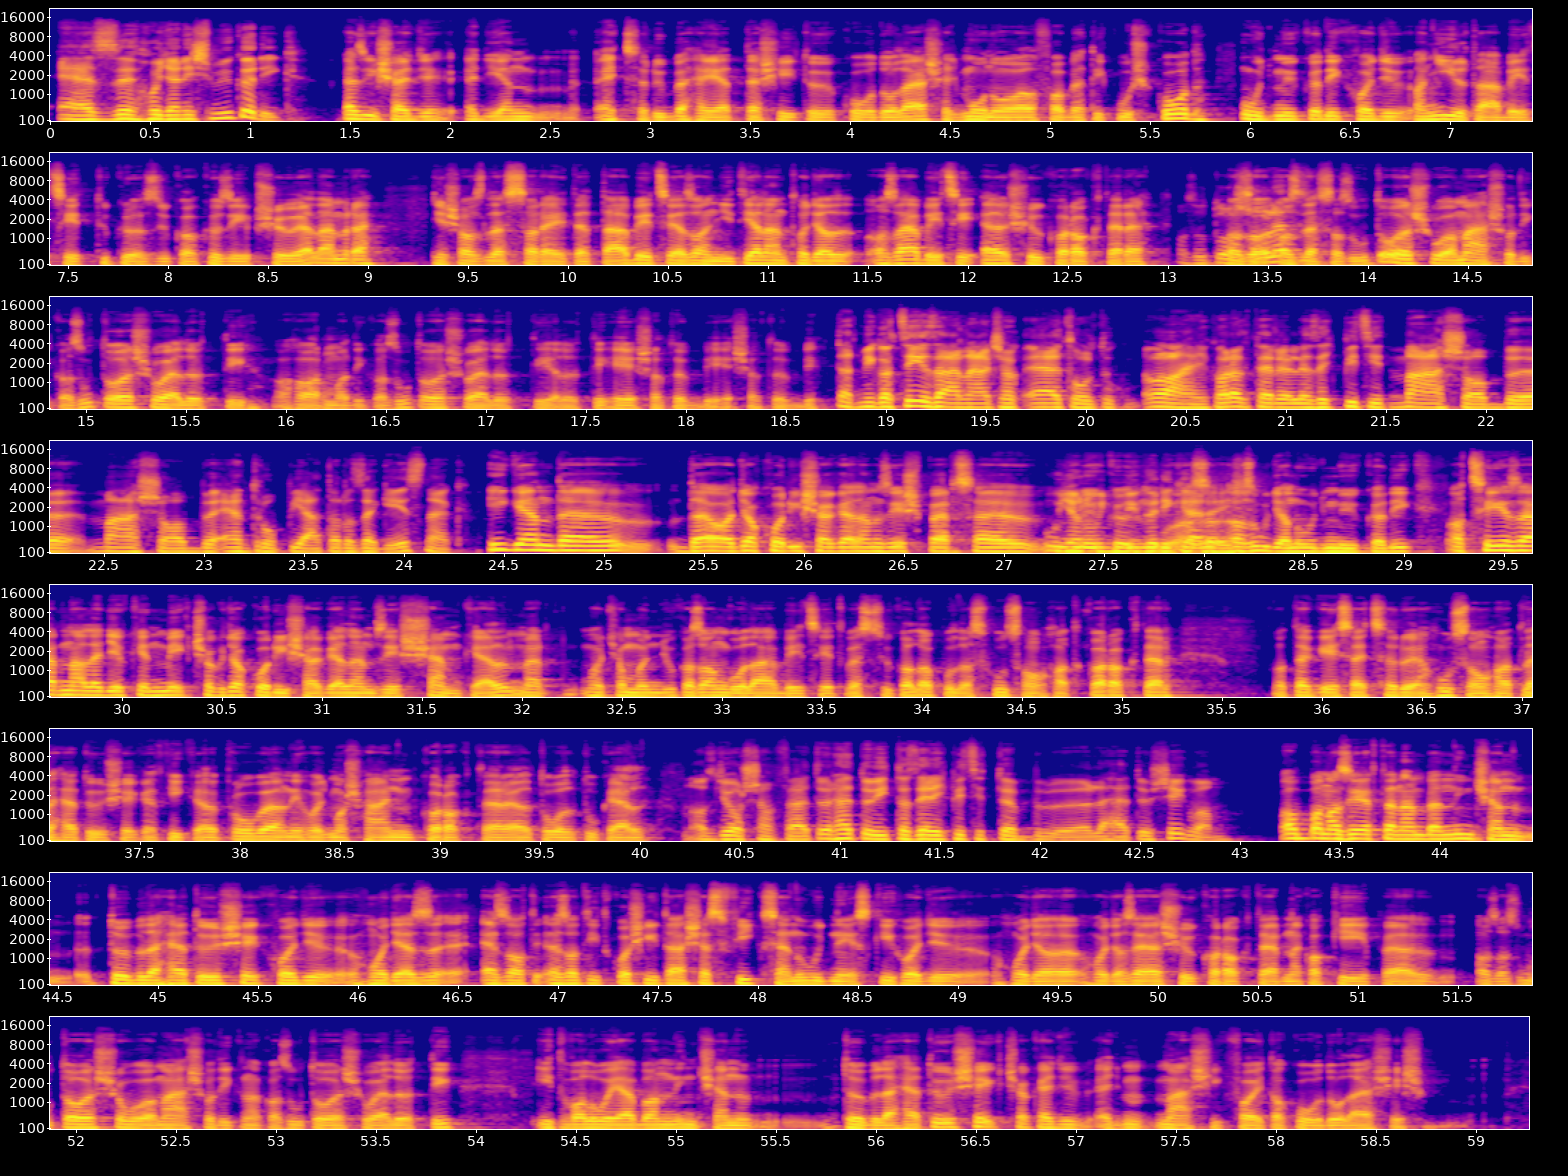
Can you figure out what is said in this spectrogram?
Ez hogyan is működik? Ez is egy, egy ilyen egyszerű behelyettesítő kódolás, egy monoalfabetikus kód. Úgy működik, hogy a nyílt ABC-t tükrözzük a középső elemre, és az lesz a rejtett ABC. Ez annyit jelent, hogy az ABC első karaktere az, utolsó az, lesz? az lesz az utolsó, a második az utolsó előtti, a harmadik az utolsó előtti előtti, és a többi, és a többi. Tehát míg a Cézárnál csak eltoltuk valahány karakterrel, ez egy picit másabb, másabb entrópiát ad az egésznek? Igen, de, de a gyakoriság elemzés persze ugyanúgy működik, működik az, az, ugyanúgy működik. A Cézárnál egyébként még csak gyakoriság elemzés elemzés sem kell, mert hogyha mondjuk az angol ABC-t vesszük alapul, az 26 karakter, ott egész egyszerűen 26 lehetőséget ki kell próbálni, hogy most hány karakterrel toltuk el. Az gyorsan feltörhető, itt azért egy picit több lehetőség van? Abban az értelemben nincsen több lehetőség, hogy, hogy ez, ez, a, ez a titkosítás ez fixen úgy néz ki, hogy, hogy, a, hogy az első karakternek a képe az az utolsó, a másodiknak az utolsó előtti. Itt valójában nincsen több lehetőség, csak egy, egy másik fajta kódolás, és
